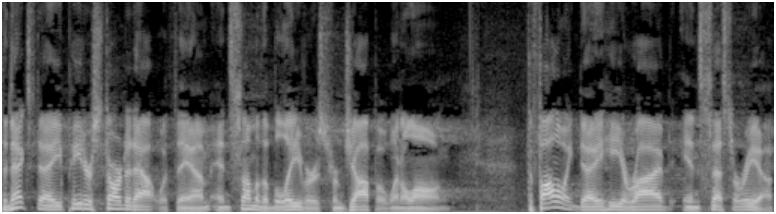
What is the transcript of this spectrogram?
The next day, Peter started out with them, and some of the believers from Joppa went along. The following day, he arrived in Caesarea.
